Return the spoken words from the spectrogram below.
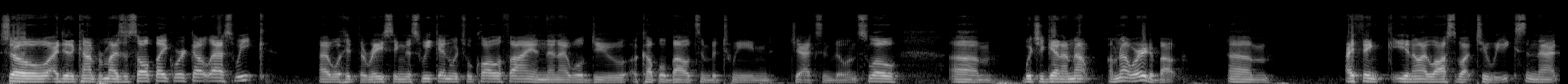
so I did a compromised assault bike workout last week. I will hit the racing this weekend, which will qualify, and then I will do a couple bouts in between Jacksonville and SLO, um, which again I'm not I'm not worried about. Um, I think you know I lost about two weeks, and that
